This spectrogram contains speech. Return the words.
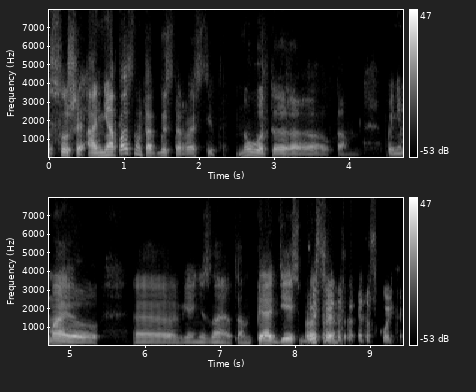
Слушай, а не опасно так быстро расти -то? Ну вот э, там, понимаю, э, я не знаю, там 5-10%. Быстро это, это сколько?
